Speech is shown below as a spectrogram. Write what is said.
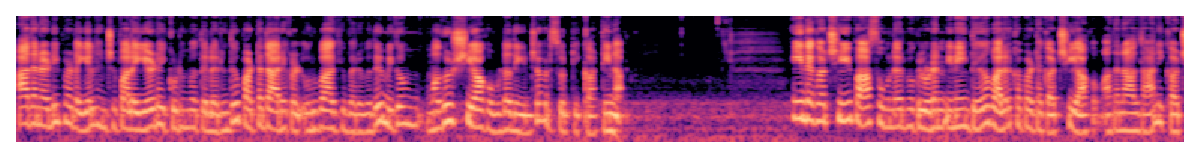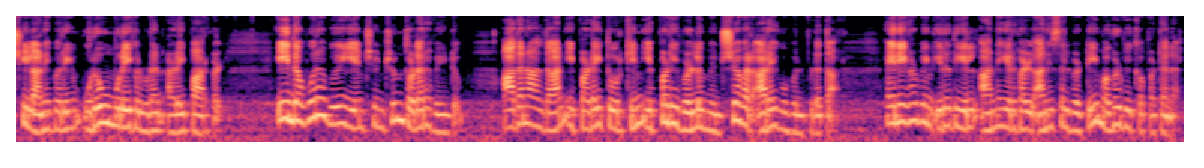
அதன் அடிப்படையில் இன்று பல ஏழை குடும்பத்திலிருந்து பட்டதாரிகள் உருவாகி வருவது மிகவும் மகிழ்ச்சியாக உள்ளது என்று அவர் சுட்டிக்காட்டினார். இந்த கட்சி பாச உணர்வுகளுடன் இணைந்து வளர்க்கப்பட்ட கட்சியாகும். அதனால்தான் இக்கட்சியில் அனைவரையும் உறவுமுறைகளுடன் அழைப்பார்கள். இந்த உறவு என்றென்றும் தொடர வேண்டும். அதனால்தான் இப்படைத்தோர்க்கின் எப்படி வெல்லும் என்று அவர் அறைகூவல் விடுத்தார். இந்நிகழ்வின் இறுதியில் அன்னையர்கள் அணிசல் வெட்டி மகிழ்விக்கப்பட்டனர்.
